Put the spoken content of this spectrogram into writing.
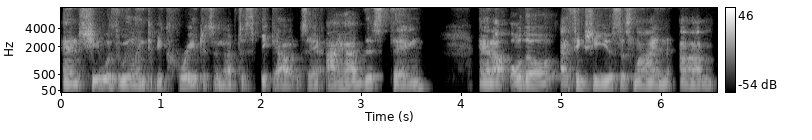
And she was willing to be courageous enough to speak out and say i have this thing and uh, although I think she used this line, um,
